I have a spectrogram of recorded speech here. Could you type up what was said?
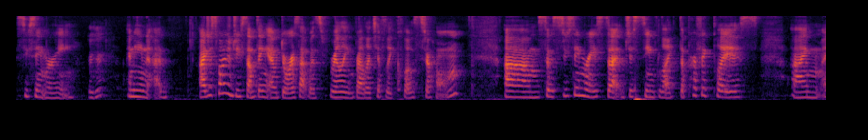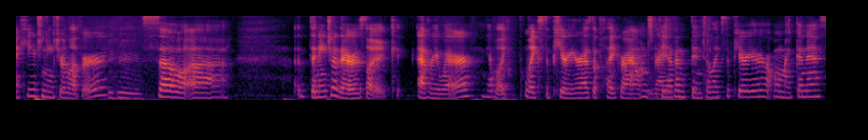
Sault Ste. Marie. Mm-hmm. I mean, I, I, just wanted to do something outdoors that was really relatively close to home. Um, so Sault Ste. Marie just seemed like the perfect place. I'm a huge nature lover, so uh, the nature there is like everywhere. You have like Lake Superior as a playground. If you haven't been to Lake Superior, oh my goodness,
